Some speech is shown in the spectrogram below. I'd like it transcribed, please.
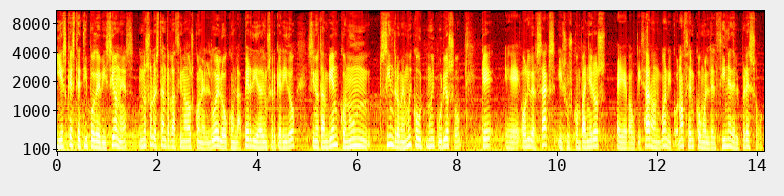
Y es que este tipo de visiones no solo están relacionados con el duelo con la pérdida de un ser querido, sino también con un síndrome muy, muy curioso que eh, Oliver Sacks y sus compañeros eh, bautizaron bueno, y conocen como el del cine del preso.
